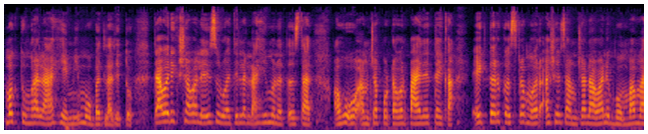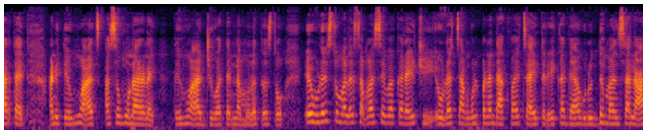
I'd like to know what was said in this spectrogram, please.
मग तुम्हाला हे मी मोबदला देतो. त्यावर रिक्षावाले सुरुवातीला नाही म्हणत असतात अहो आमच्या पोटावर पाय देत आहे का? एकतर कस्टमर असेच आमच्या नावाने बोंबा मारतायत आणि तेव्हाच असं होणार नाही. तेव्हा जीवा त्यांना म्हणत असतो एवढंच तुम्हाला समाजसेवा करायची एवढा चांगुलपणा दाखवायचा आहे तर एखाद्या वृद्ध माणसाला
